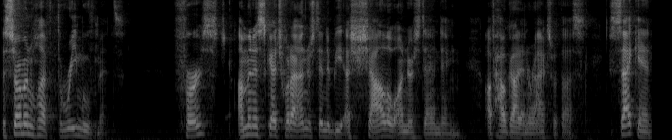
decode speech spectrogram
The sermon will have three movements. First, I'm going to sketch what I understand to be a shallow understanding of how God interacts with us. Second,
